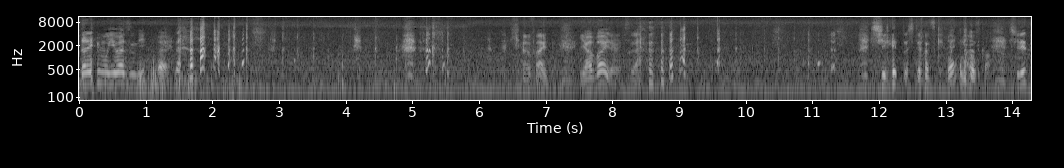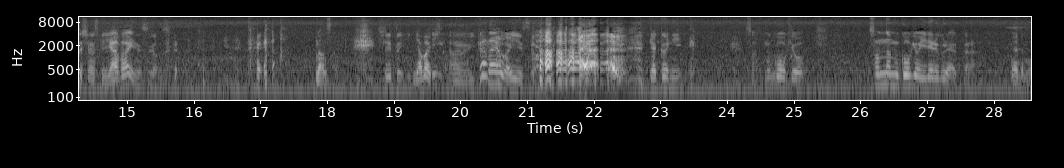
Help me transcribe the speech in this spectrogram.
誰にも言わずに。ええやばいやばいじゃないで すか。しれっとしてますけど。えなんですか？しれっとしてますけどやばいですよ。なんですか？しれっといやばいですうん行かない方がいいですよ。逆に。無効票。そんな無効票入れるぐらいだったら。いやでも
